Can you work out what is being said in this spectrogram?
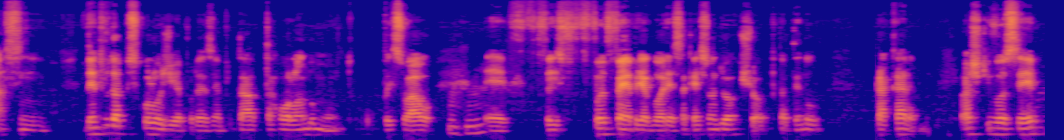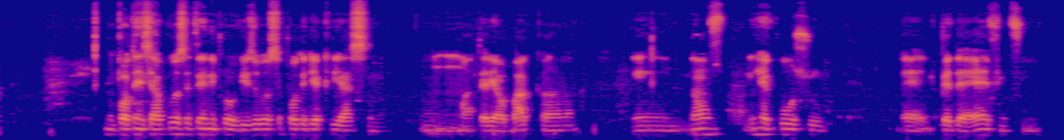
assim, dentro da psicologia, por exemplo, tá, tá rolando muito. O pessoal Uhum. é, fez, foi febre agora essa questão de workshop, tá tendo pra caramba. Eu acho que você, um potencial que você tem de improviso, você poderia criar, assim, um, material bacana, em, não em recurso é, de PDF, enfim,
